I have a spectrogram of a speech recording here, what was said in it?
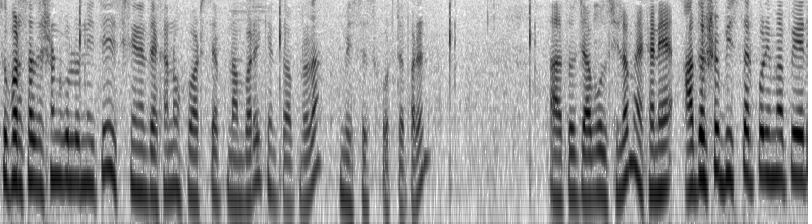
সুপার সাজেশনগুলো নিতে স্ক্রিনে দেখানো হোয়াটসঅ্যাপ নাম্বারে কিন্তু আপনারা মেসেজ করতে পারেন। আহ, তো যা বলছিলাম এখানে আদর্শ বিস্তার পরিমাপের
